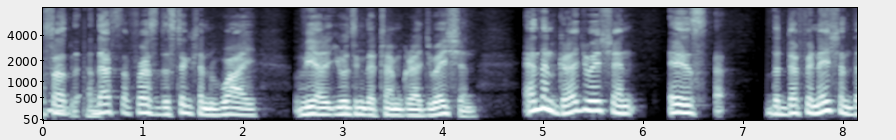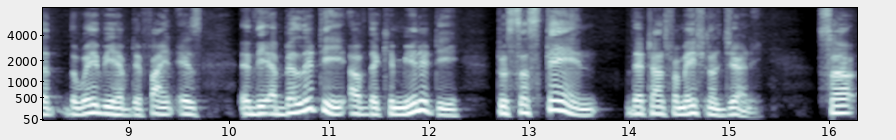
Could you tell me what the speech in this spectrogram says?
so th- that's the first distinction why we are using the term graduation, and then graduation is uh, the definition that the way we have defined is the ability of the community to sustain their transformational journey. So,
